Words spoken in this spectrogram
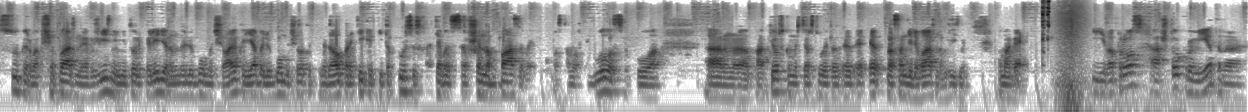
супер вообще важное в жизни, не только лидерам, но и любому человеку. Я бы любому человеку рекомендовал пройти какие-то курсы, хотя бы совершенно базовые по постановке голоса, по, по актерскому мастерству. Это, это, это на самом деле важно в жизни, помогает. И вопрос, а что кроме этого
